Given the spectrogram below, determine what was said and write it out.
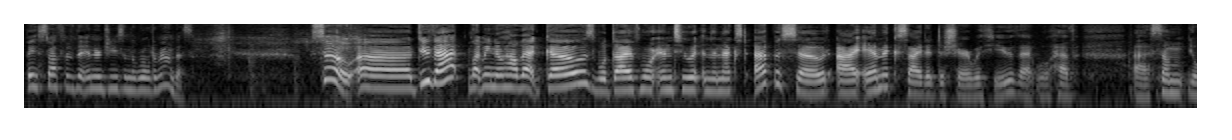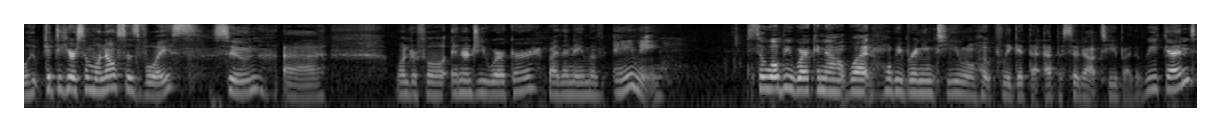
based off of the energies in the world around us. So, uh, do that. Let me know how that goes. We'll dive more into it in the next episode. I am excited to share with you that we'll have uh, some, you'll get to hear someone else's voice soon. Uh, wonderful energy worker by the name of Amy. So we'll be working out what we'll be bringing to you, and we'll hopefully get that episode out to you by the weekend.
